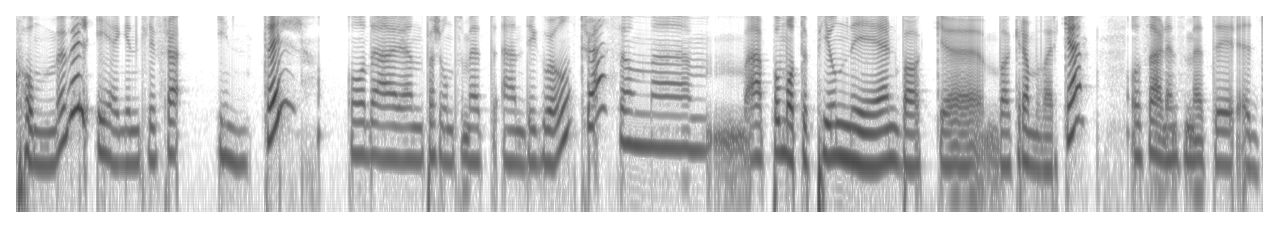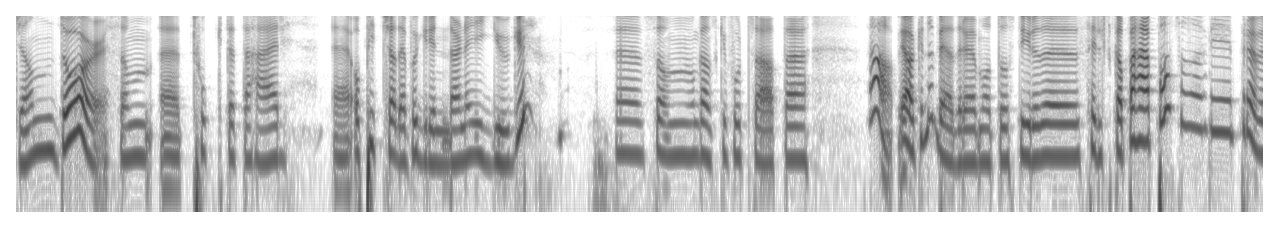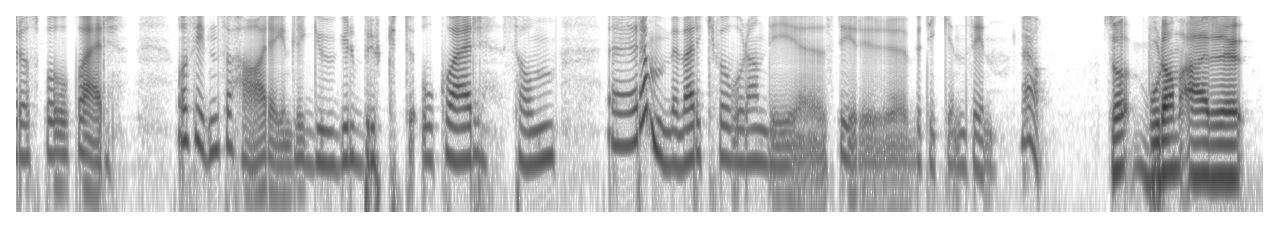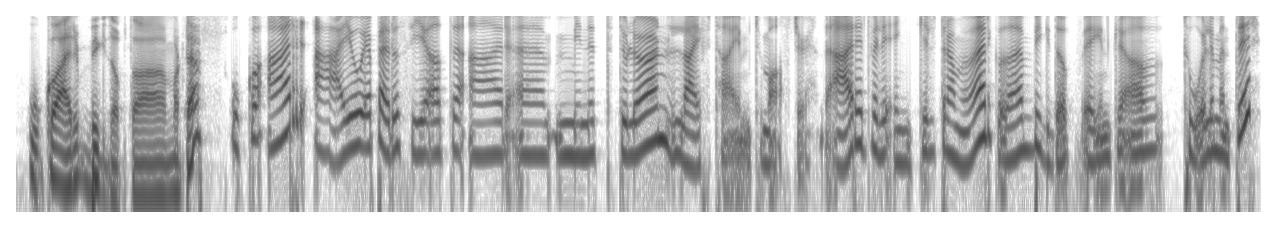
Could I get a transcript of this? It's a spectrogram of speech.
kommer vel egentlig fra Intel. Og det er en person som het Andy Grove, tror jeg, som uh, er på en måte pioneren bak, uh, bak, rammeverket. Og så er det en som heter John Dore, som uh, tok dette her og pitcha det for gründerne i Google. som ganske fort sa at Ja, vi har ikke noe bedre måte å styre det selskapet her på, så vi prøver oss på OKR. Og siden så har egentlig Google brukt OKR som eh, rammeverk for hvordan de eh, styrer eh, butikken sin. Ja. Så hvordan er eh, OKR bygd opp da, Marte? OKR er jo Jeg pleier å si at det er eh, minute to learn, lifetime to master. Det er et veldig enkelt rammeverk, og det er bygd opp egentlig av to elementer.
